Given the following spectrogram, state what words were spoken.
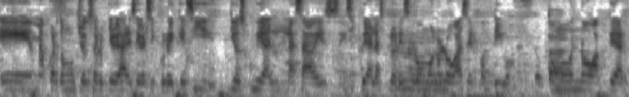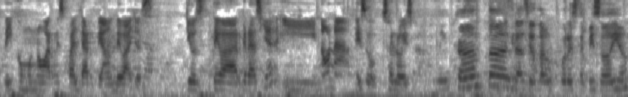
Eh, me acuerdo mucho, solo quiero dejar ese versículo de que si Dios cuida las aves y si cuida las flores, Mm. ¿cómo no lo va a hacer contigo? Total. ¿Cómo no va a cuidarte y cómo no va a respaldarte a donde vayas? Dios te va a dar gracia y no, nada, eso, solo eso. Me encanta. Gracias, Lau, por este episodio.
